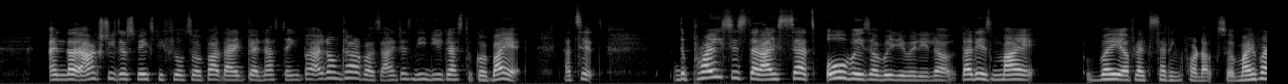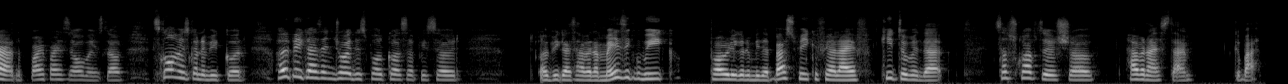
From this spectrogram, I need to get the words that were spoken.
And that actually just makes me feel so bad that I get nothing. But I don't care about that. I just need you guys to go buy it. That's it. The prices that I set always are really, really low. That is my way of like selling products. So my price, my price is always low. It's always to be good. Hope you guys enjoyed this podcast episode. Hope you guys have an amazing week. Probably to be the best week of your life. Keep doing that. Subscribe to the show. Have a nice time. Goodbye.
